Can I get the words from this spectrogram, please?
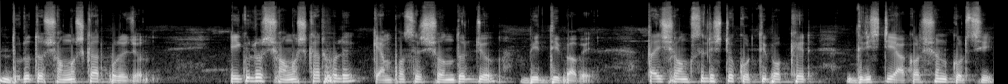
দ্রুত সংস্কার প্রয়োজন। এগুলোর সংস্কার হলে ক্যাম্পাসের সৌন্দর্য বৃদ্ধি পাবে। তাই সংশ্লিষ্ট কর্তৃপক্ষের দৃষ্টি আকর্ষণ করছি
